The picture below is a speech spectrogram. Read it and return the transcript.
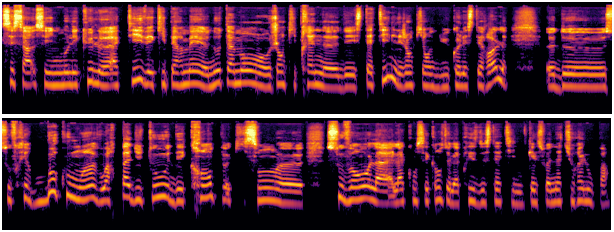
C'est ça, c'est une molécule active et qui permet notamment aux gens qui prennent des statines, les gens qui ont du cholestérol, euh, de souffrir beaucoup moins, voire pas du tout, des crampes qui sont euh, souvent la, conséquence de la prise de statine, qu'elle soit naturelle ou pas.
